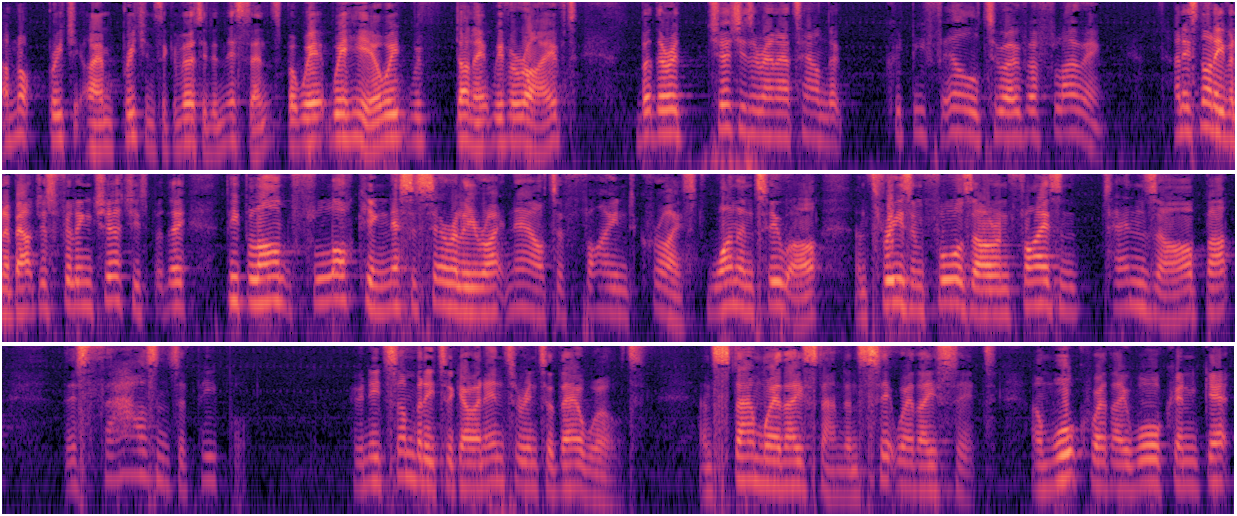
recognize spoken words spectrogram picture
I'm not preaching, I'm preaching to converted in this sense, but we're, we're here. We, we've done it. We've arrived. But there are churches around our town that could be filled to overflowing. And it's not even about just filling churches, but they, people aren't flocking necessarily right now to find Christ. One and two are, and threes and fours are, and fives and tens are, but there's thousands of people who need somebody to go and enter into their world and stand where they stand and sit where they sit and walk where they walk and get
